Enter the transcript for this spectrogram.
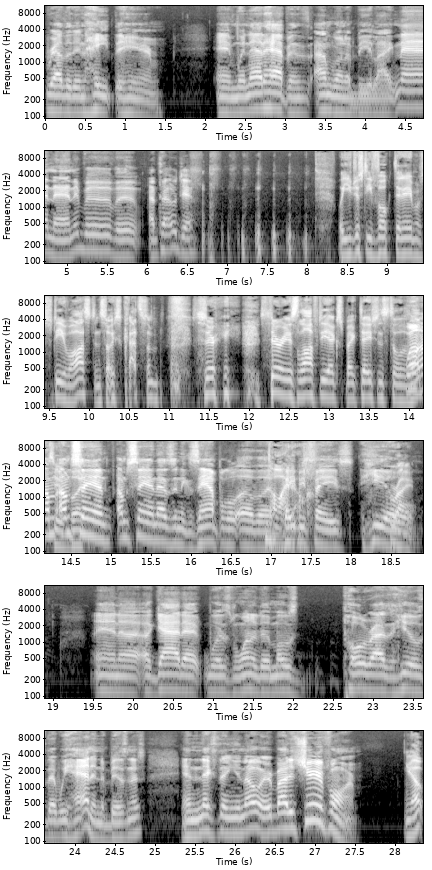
rather than hate to hear him. And when that happens, I'm going to be like, nah, nah, nah, boo, boo. I told you. Well, you just evoked the name of Steve Austin, so he's got some serious, serious lofty expectations to live Well, up I'm, to. I'm but- saying I'm saying as an example of a No, babyface heel, Right. and uh, a guy that was one of the most polarizing heels that we had in the business. And the next thing you know, everybody's cheering for him. Yep.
